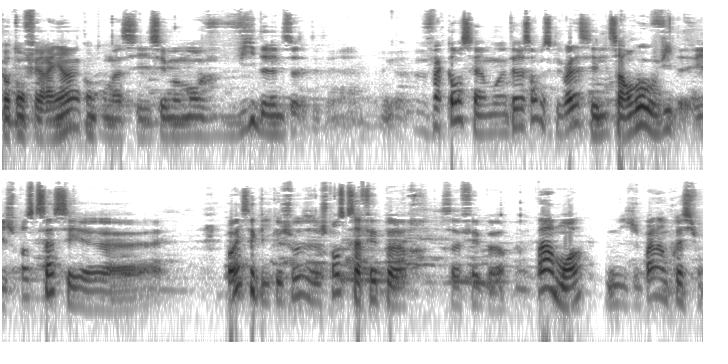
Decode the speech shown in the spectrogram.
quand on fait rien, quand on a ces, ces moments vides vacances, c'est un mot intéressant parce que voilà, ça renvoie au vide. Et je pense que ça, c'est, euh... ouais, c'est quelque chose. Je pense que ça fait peur. Ça fait peur. Pas à moi. J'ai pas l'impression.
